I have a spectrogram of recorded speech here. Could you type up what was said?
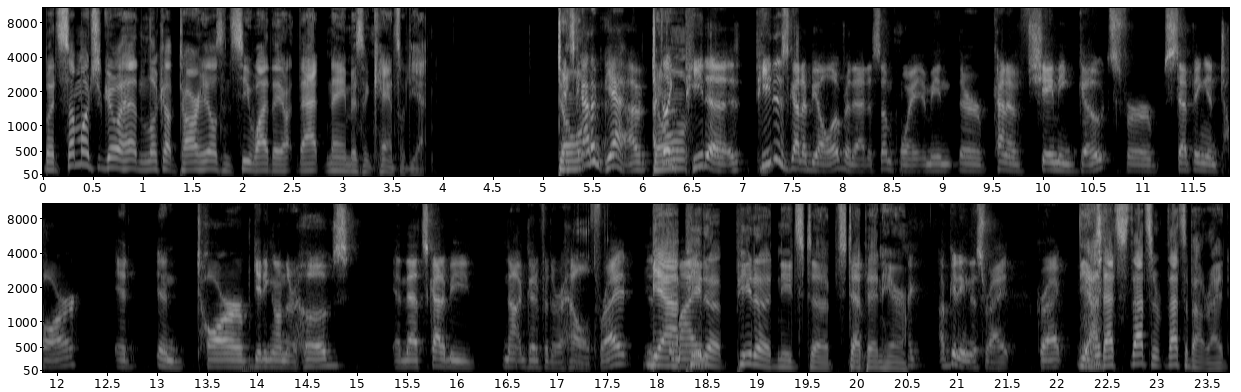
but someone should go ahead and look up Tar Heels and see why they aren't, that name isn't canceled yet. Don't It's gotta, yeah. I, I feel like PETA, PETA's got to be all over that at some point. I mean, they're kind of shaming goats for stepping in tar and, and tar getting on their hooves, and that's got to be not good for their health, right? Yeah, am I- PETA PETA needs to step in here. I, I'm getting this right, correct? Yeah, that's that's that's about right.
